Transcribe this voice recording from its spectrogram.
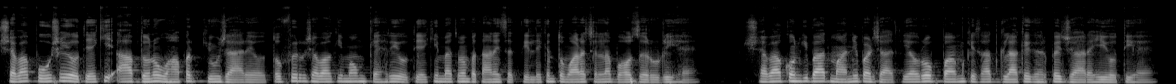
शबा पूछ रही होती है कि आप दोनों वहाँ पर क्यों जा रहे हो? तो फिर शबा की मोम कह रही होती है कि मैं तुम्हें बता नहीं सकती, लेकिन तुम्हारा चलना बहुत ज़रूरी है। शबा को उनकी बात माननी पड़ जाती है और वो पम के साथ ग्ला के घर पर जा रही होती है।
